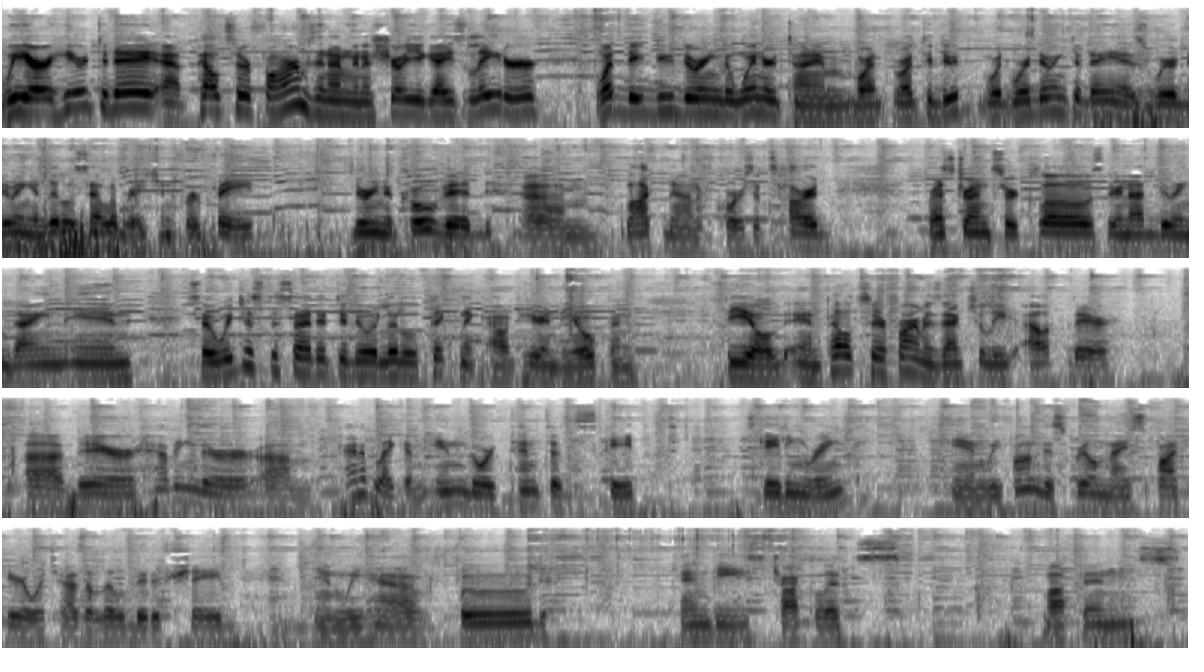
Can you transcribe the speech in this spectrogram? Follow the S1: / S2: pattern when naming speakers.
S1: We are here today at Peltzer Farms and I'm going to show you guys later what they do during the winter time. What, what to do, what we're doing today is we're doing a little celebration for faith during the COVID um, lockdown. Of course, it's hard. Restaurants are closed. They're not doing dine in. So we just decided to do a little picnic out here in the open field and Peltzer Farm is actually out there. Uh, they're having their um, kind of like an indoor tented skate skating rink and we found this real nice spot here which has a little bit of shade. And we have food candies chocolates muffins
